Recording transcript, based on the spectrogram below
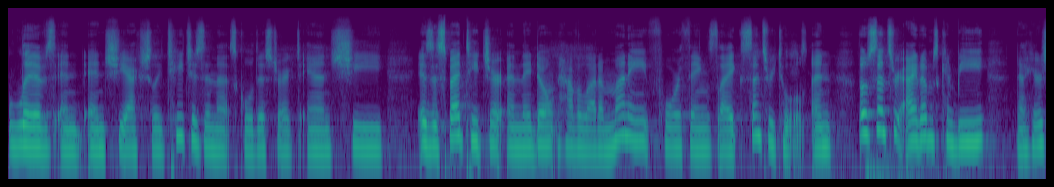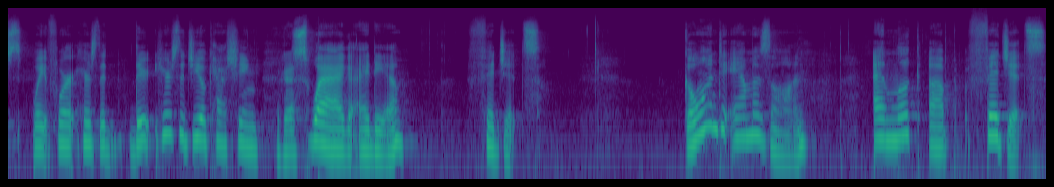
lives, and and she actually teaches in that school district, and she is a sped teacher, and they don't have a lot of money for things like sensory tools, and those sensory items can be now. Here's wait for it. Here's the there, here's the geocaching Okay. swag idea fidgets. Go on to Amazon and look up fidgets.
